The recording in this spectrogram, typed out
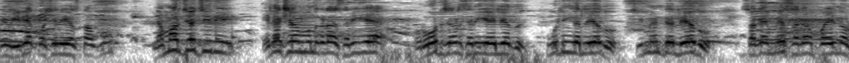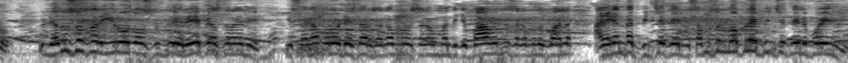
మేము ఇదే క్వశ్చన్ చేస్తాము. ఎమర్జెన్సీది ఎలక్షన్ ముందు కూడా సరిగా రోడ్డు సగం సరిగా లేదు కూలింగ్ లేదు సిమెంట్ లేదు సగం మీద సగం పోయినారు వీళ్ళు ఎదురు చూస్తారు ఈ రోజు వస్తుంది రేపు వేస్తారని ఈ సగం రోడ్ వేస్తారు సగం రోడ్ సగం మందికి బాగుంది సగం మందికి బాగాలేదు అదిగంతా పింఛే తేలి సంవత్సరం లోపలే పింఛే తేలిపోయింది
